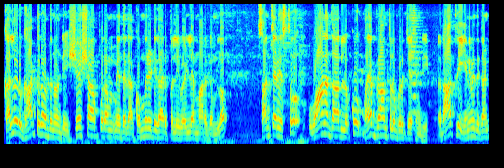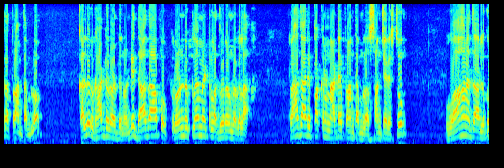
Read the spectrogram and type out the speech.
కల్లూరు ఘాటు రోడ్డు నుండి శేషాపురం మీదుగా కొమ్మిరెడ్డి గారిపల్లి వెళ్ళే మార్గంలో సంచరిస్తూ వాహనదారులకు భయభ్రాంతులకు గురి చేసింది. రాత్రి ఎనిమిది గంటల ప్రాంతంలో కల్లూరు ఘాటు రోడ్డు నుండి దాదాపు రెండు కిలోమీటర్ల దూరంలో గల రహదారి పక్కన అటవీ ప్రాంతంలో సంచరిస్తూ వాహనదారులకు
